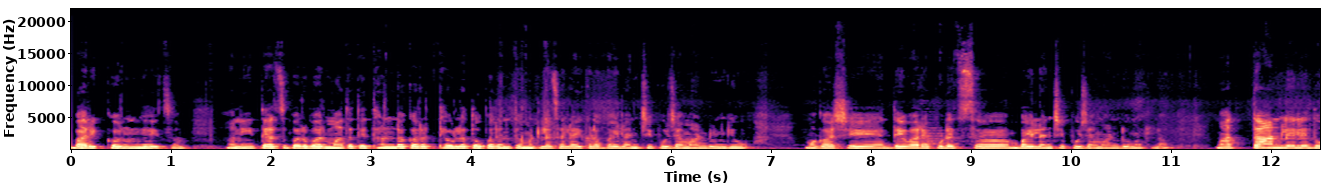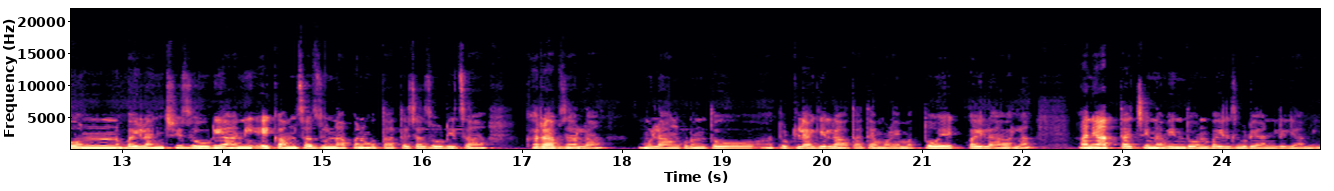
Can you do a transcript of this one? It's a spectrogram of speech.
बारीक करून घ्यायचं. आणि त्याचबरोबर मग आता ते थंड करत ठेवलं तोपर्यंत म्हटलं चला इकडं बैलांची पूजा मांडून घेऊ. मग असे देवाऱ्यापुढेच बैलांची पूजा मांडू म्हटलं. मग आत्ता आणलेले दोन बैलांची जोडी आणि एक आमचा जुना पण होता त्याच्या जोडीचा खराब झाला. मुलांकडून तो तुटल्या गेला होता त्यामुळे मग तो एक पहिला आला. आणि आत्ताची नवीन दोन बैल जोडी आणलेली आम्ही.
